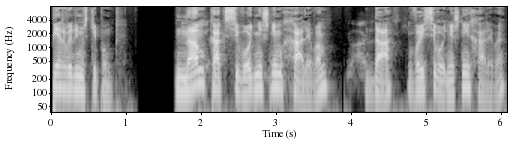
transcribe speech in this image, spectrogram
Первый римский пункт. Нам, как сегодняшним халевам, да, вы сегодняшние халевы,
